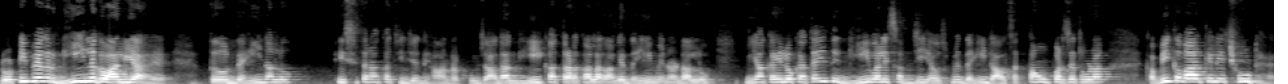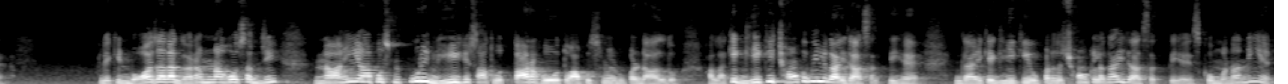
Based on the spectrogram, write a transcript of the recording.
रोटी पे अगर घी लगवा लिया है तो दही ना लो। इसी तरह का चीज़ें ध्यान रखो। ज़्यादा घी का तड़का लगा के दही में ना डालो। या कई लोग कहते हैं घी वाली सब्ज़ी है, उसमें दही डाल सकता हूँ ऊपर से थोड़ा। कभी कभार के लिए छूट है। लेकिन बहुत ज़्यादा गर्म ना हो सब्ज़ी, ना ही आप उसमें पूरी घी के साथ हो तर हो तो आप उसमें ऊपर डाल दो। हालाँकि घी की छौंक भी लगाई जा सकती है। गाय के घी की ऊपर से छौंक लगाई जा सकती है, इसको मना नहीं है।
